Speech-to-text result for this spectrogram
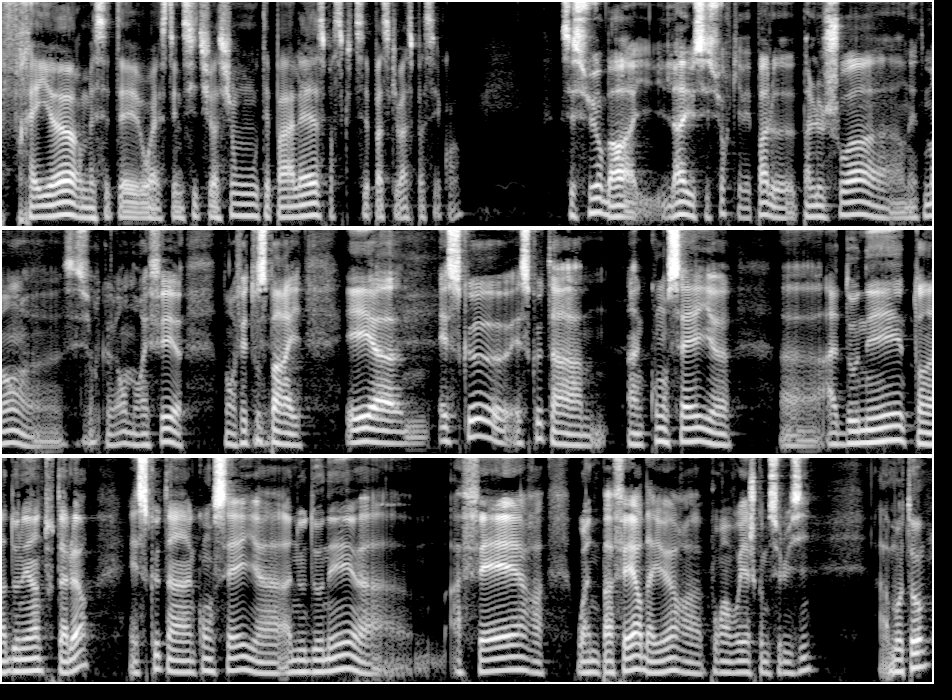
frayeur, mais c'était ouais, c'était une situation où tu n'es pas à l'aise parce que tu sais pas ce qui va se passer quoi. C'est sûr, bah, là, c'est sûr qu'il n'y avait pas le, pas le choix, euh, honnêtement. Euh, c'est sûr que là, on aurait fait, on aurait fait tous pareil. Et euh, est-ce que tu as un conseil à donner Tu en as donné un tout à l'heure. Est-ce que tu as un conseil à, nous donner, à, faire ou à ne pas faire d'ailleurs pour un voyage comme celui-ci? À moto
